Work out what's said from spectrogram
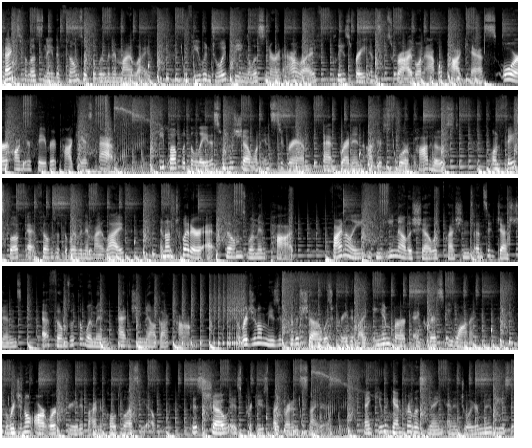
Thanks for listening to Films with the Women in My Life. If you enjoyed being a listener in our life, please rate and subscribe on Apple Podcasts or on your favorite podcast app. Keep up with the latest from the show on Instagram at Brennan underscore podhost, on Facebook at Films with the Women in My Life, and on Twitter at Films Women Pod. Finally, you can email the show with questions and suggestions at filmswiththewomen at gmail.com. Original music for the show was created by Ian Burke and Chris Iwanek. Original artwork created by Nicole D'Alessio. This show is produced by Brennan Snyder. Thank you again for listening and enjoy your movies.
